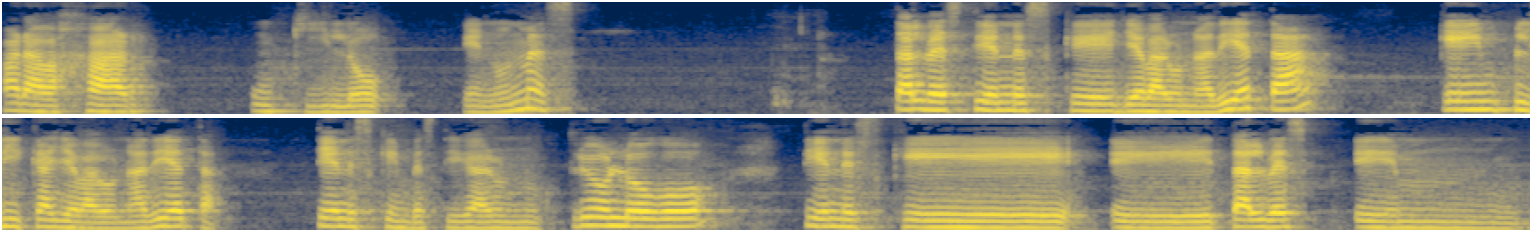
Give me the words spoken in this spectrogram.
para bajar un kilo en un mes? Tal vez tienes que llevar una dieta. ¿Qué implica llevar una dieta? tienes que investigar un nutriólogo, tienes que eh, tal vez em,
